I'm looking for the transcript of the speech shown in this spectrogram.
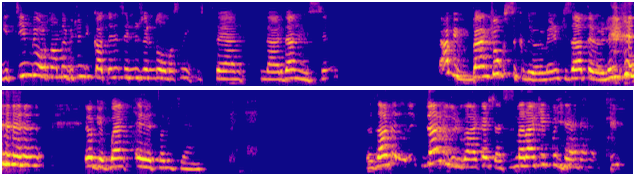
Gittiğin bir ortamda bütün dikkatlerin senin üzerinde olmasını isteyenlerden misin? Abi ben çok sıkılıyorum. Benimki zaten öyle. Yok yok ben evet tabii ki yani. Zaten. Güzel bir duygu arkadaşlar. Siz merak etmeyin.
